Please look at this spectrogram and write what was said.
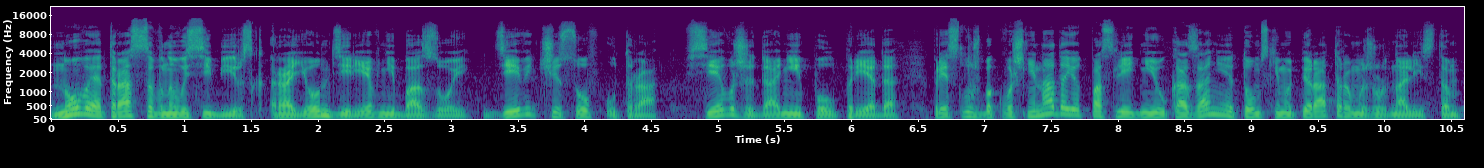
Новая трасса в Новосибирск, район деревни Базой. 9 часов утра. Все в ожидании полпреда. Пресс-служба Квашнина дает последние указания томским операторам и журналистам.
